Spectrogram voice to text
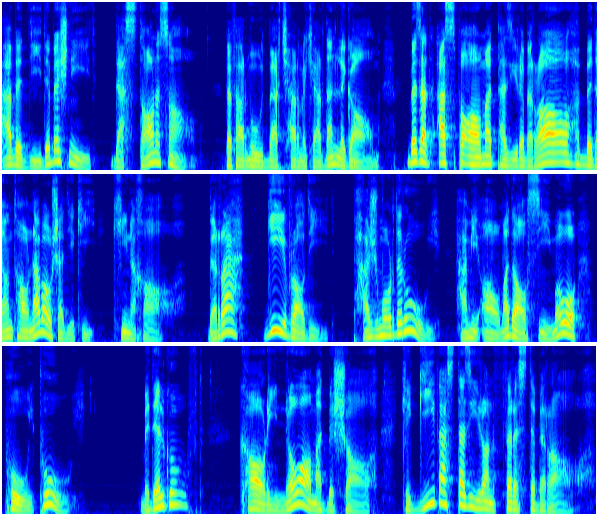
او دیده بشنید دستان سام. بفرمود بر چرمه کردن لگام. بزد اسب آمد پذیره به راه بدان تا نباشد یکی کین خواه. به ره گیو را دید پژمرده روی. همی آمد آسیمه و پوی پوی. به دل گفت کاری نو آمد به شاه که گیو است از ایران فرسته به راه.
